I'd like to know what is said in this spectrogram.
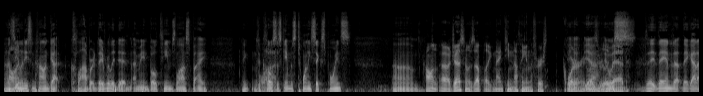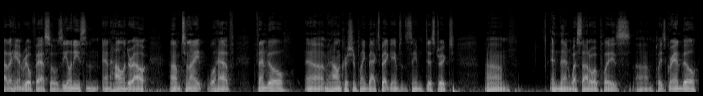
uh. Zeeland East and Holland got clobbered. They really did. I mean, both teams lost by. I think the closest game was twenty six points. Um, Holland, uh, Jenison was up like nineteen nothing in the first quarter. Yeah, it was really bad. They they ended up they got out of hand real fast. So Zeeland East and, and Holland are out. Um, tonight we'll have Fenville um, and Holland Christian playing back to back games at the same district, um, and then West Ottawa plays um, plays Grandville,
